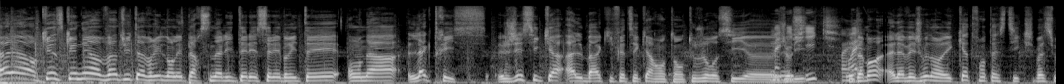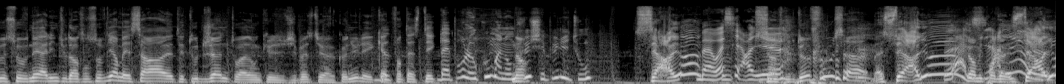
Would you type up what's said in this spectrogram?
Alors, qu'est-ce qui est né un 28 avril dans les personnalités, les célébrités? On a l'actrice Jessica Alba qui fête ses 40 ans, toujours aussi euh, jolie. Magnifique. Ouais. Notamment, elle avait joué dans les 4 Fantastiques. Je sais pas si vous vous souvenez, Aline, tu dois t'en souvenir, mais Sarah, t'es toute jeune, toi, donc euh, je sais pas si tu as connu les 4 Bah, Fantastiques. Bah pour le coup, moi non, Non. plus, je sais plus du tout. Sérieux Bah ouais, C'est un sérieux. truc de fou, ça Bah sérieux J'ai envie de prendre- sérieux, Sérieux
